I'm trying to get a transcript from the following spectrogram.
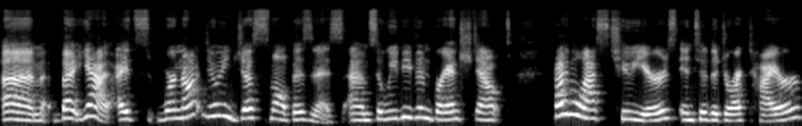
Um, but yeah, it's we're not doing just small business. Um, so we've even branched out probably the last two years into the direct hire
